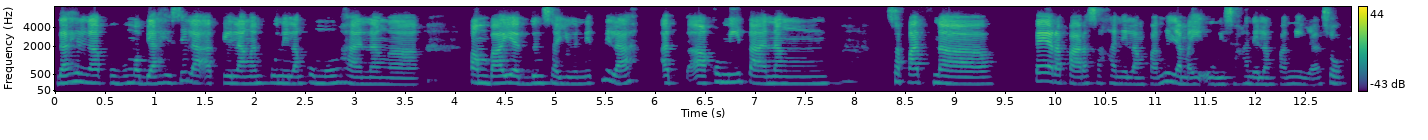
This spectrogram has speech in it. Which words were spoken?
dahil nga po bumabiyahe sila at kailangan po nilang kumuha ng ah, pambayad dun sa unit nila at ah, kumita ng sapat na pera para sa kanilang pamilya, maiuwi sa kanilang pamilya. So,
